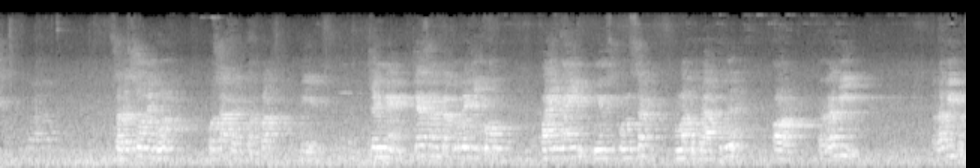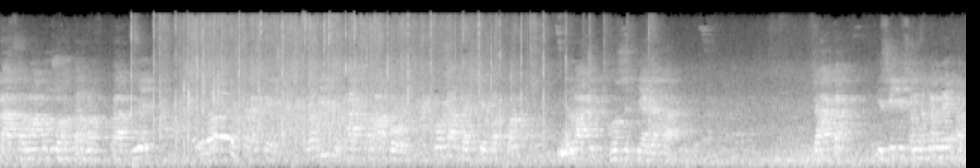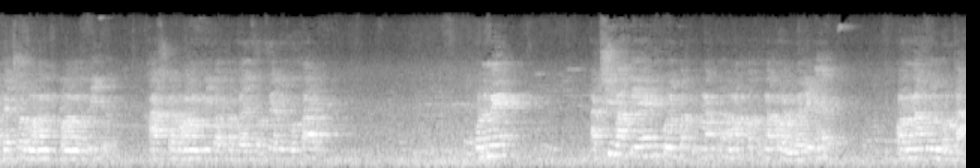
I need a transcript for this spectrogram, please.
सदस्यों ने वोट कोषाध्यक्ष पद पर दिए। जिनमें जयशंकर दुबे जी को फाइव नाइन मीन्स उनसठ मत प्राप्त हुए और रवि रवि प्रकाश शर्मा को चौहत्तर मत प्राप्त हुए। रवि प्रकाश शर्मा को कोषाध्यक्ष के पद पर निर्वाचित घोषित किया जाता। जहाँ तक किसी भी संगठन में अध्यक्ष और महामंत्री खासकर महामंत्री का उत्तरदायित्व सबसे अधिक होता है उनमें अच्छी बात यह है कि कोई पत्र न तो अनवैलिड है और न कोई मोटा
